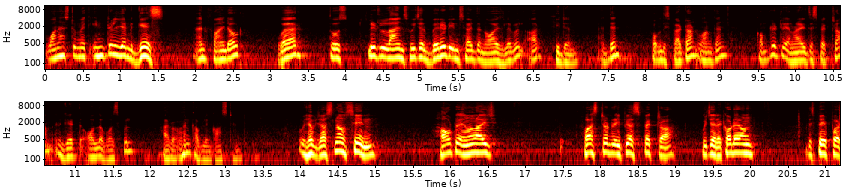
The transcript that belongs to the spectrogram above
one has to make intelligent guess and find out where those little lines which are buried inside the noise level are hidden and then from this pattern one can completely analyze the spectrum and get the, all the possible Hyperfine coupling constant. We have just now seen how to analyze first order EPR spectra which are recorded on this paper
